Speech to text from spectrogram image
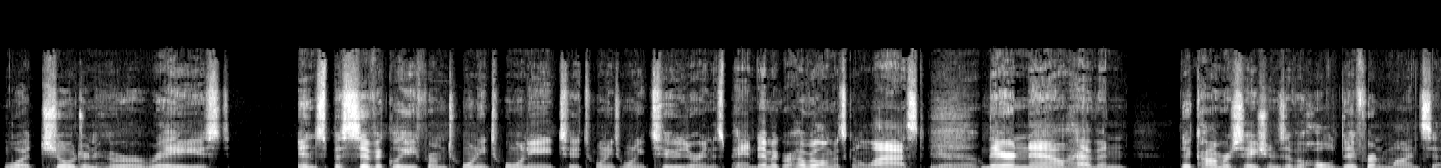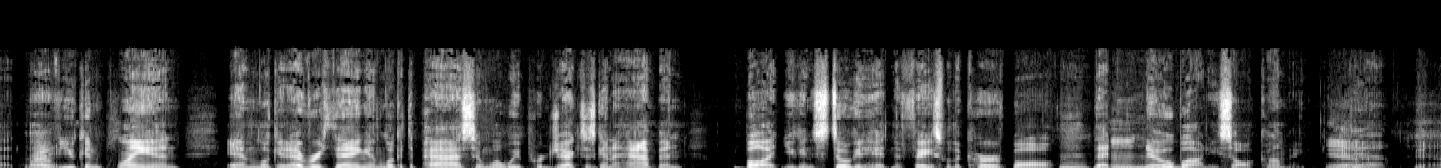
what children who are raised, and specifically from 2020 to 2022 during this pandemic, or however long it's going to last, Yeah. they're now having the conversations of a whole different mindset. Of you can plan and look at everything and look at the past and what we project is going to happen, but you can still get hit in the face with a curveball mm. that mm-hmm. nobody saw coming. Yeah. Yeah. Yeah.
